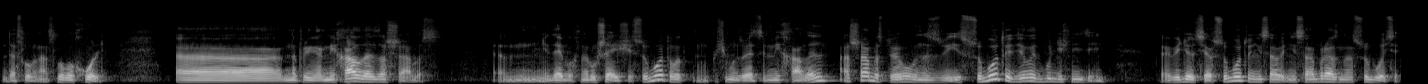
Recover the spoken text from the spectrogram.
дословно, от слова холь. А, например, Михаил за Шабас. Не дай бог, нарушающий субботу. Вот почему называется Михалель, а Шабас, то его из субботы делает будничный день. Ведет себя в субботу несообразно субботе.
